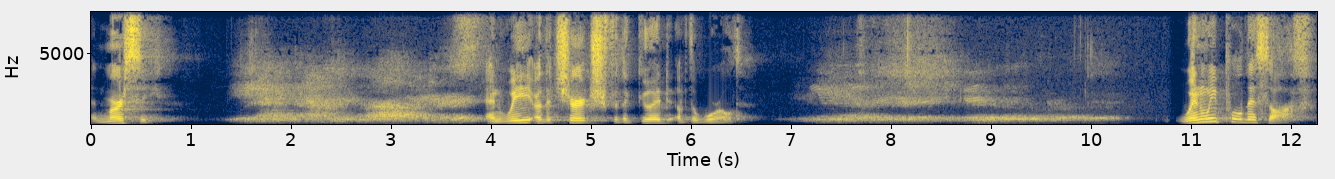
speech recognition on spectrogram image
and mercy. And we are the church for the good of the world. When we pull this off,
